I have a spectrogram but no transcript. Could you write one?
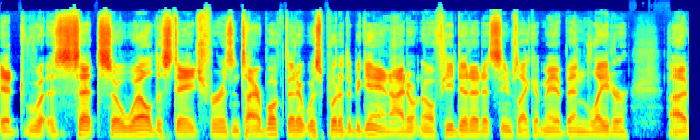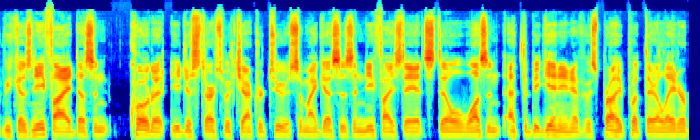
it was set so well the stage for his entire book that it was put at the beginning. I don't know if he did it. It seems like it may have been later, uh, because Nephi doesn't quote it. He just starts with chapter two. So my guess is in Nephi's day, it still wasn't at the beginning. It was probably put there later.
